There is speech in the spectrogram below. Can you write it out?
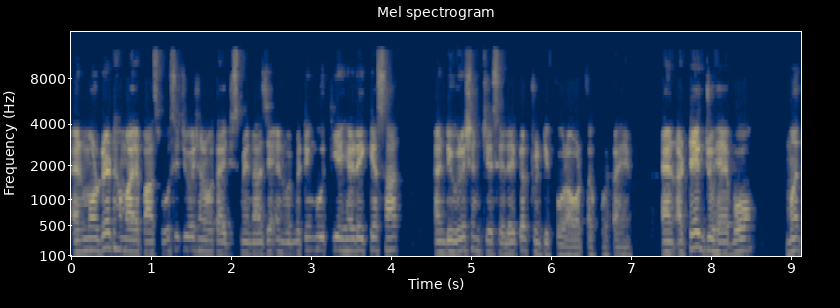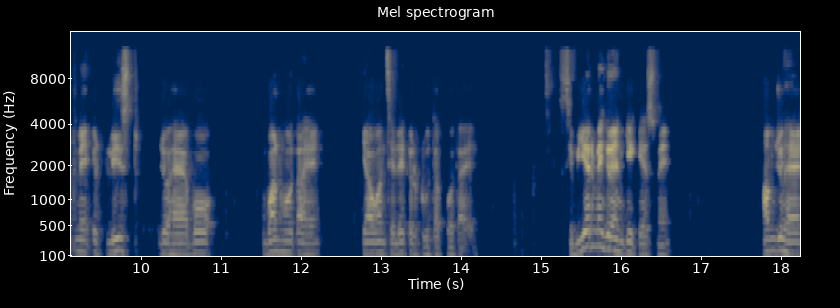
एंड मॉडरेट हमारे पास वो सिचुएशन होता है जिसमें नाजिया एंड वोमिटिंग होती है हेडेक के साथ एंड ड्यूरेशन छः से लेकर ट्वेंटी फोर आवर तक होता है। एंड अटैक जो है वो मंथ में एटलीस्ट जो है वो वन होता है या वन से लेकर टू तक होता है। सीवियर मिग्रेन के केस में हम जो है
